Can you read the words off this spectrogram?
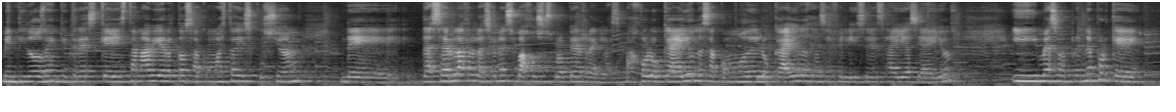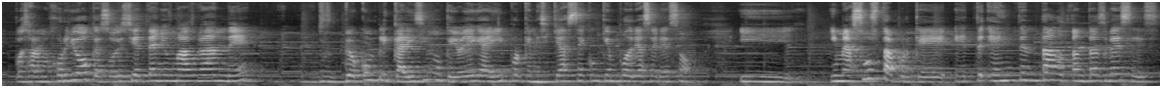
22, 23, que están abiertos a como esta discusión de, de, hacer las relaciones bajo sus propias reglas, bajo lo que a ellos les acomode, lo que a ellos les hace felices, a ellas y a ellos. Y me sorprende porque, pues a lo mejor yo, que soy 7 años más grande, veo complicadísimo que yo llegue ahí porque ni siquiera sé con quién podría hacer eso. Y, y me asusta porque he, he, intentado tantas veces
